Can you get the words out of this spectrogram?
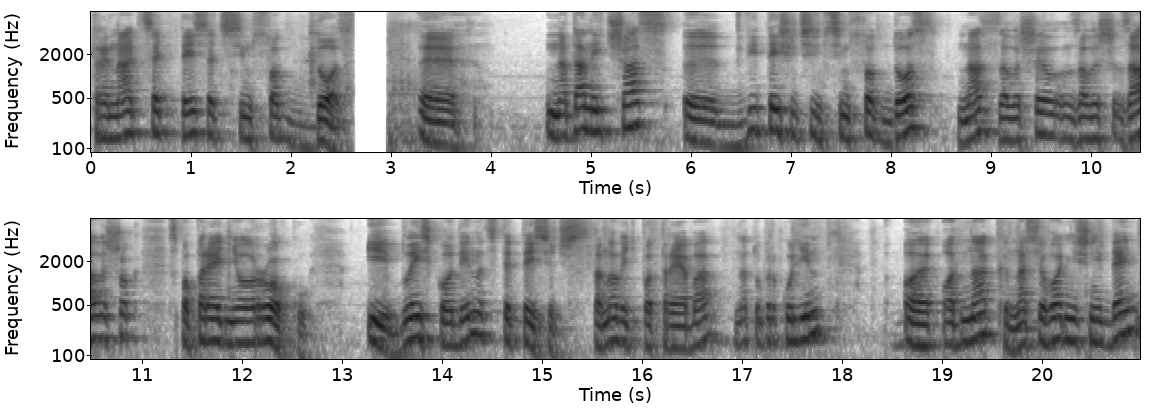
13 тисяч 700 доз. Е, на даний час е, 2700 доз у нас залишив, залиш, залишок з попереднього року. І близько 11 тисяч становить потреба на туберкулін. Е, Однак на сьогоднішній день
